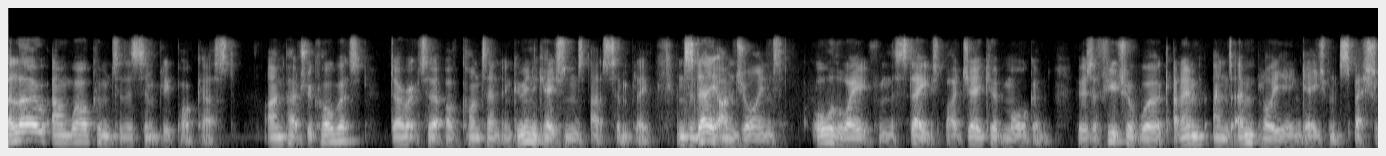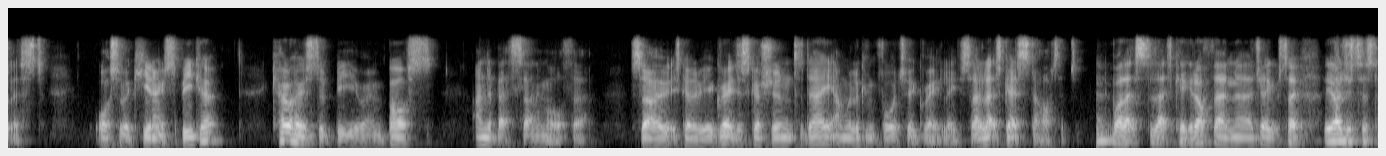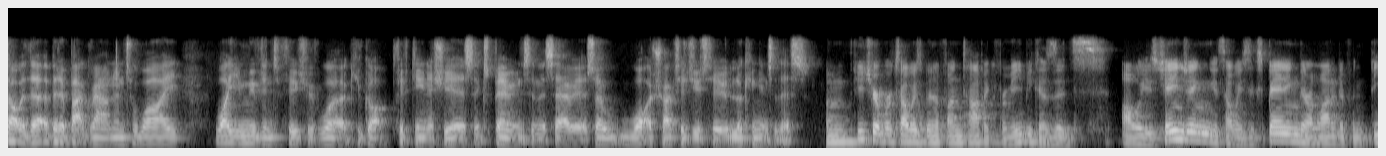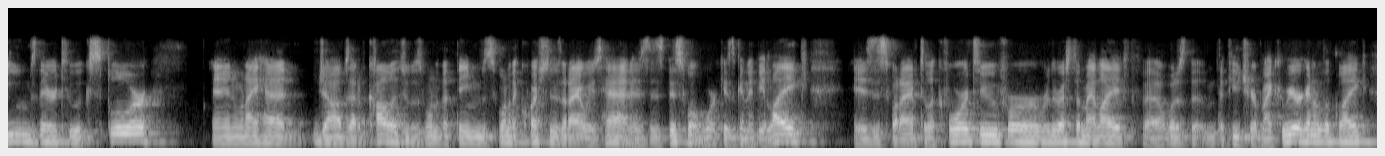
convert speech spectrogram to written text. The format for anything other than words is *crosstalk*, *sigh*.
Hello and welcome to the Simply podcast. I'm Patrick Colbert, Director of Content and Communications at Simply. And today I'm joined all the way from the States by Jacob Morgan, who is a future of work and, and employee engagement specialist, also a keynote speaker, co host of Be Your Own Boss, and a best selling author. So it's going to be a great discussion today, and we're looking forward to it greatly. So let's get started. Well, let's let's kick it off then, uh, Jacob. So yeah, just to start with a, a bit of background into why why you moved into future of work. You've got 15ish years experience in this area. So what attracted you to looking into this? Um, future of work's always been a fun topic for me because it's always changing, it's always expanding. There are a lot of different themes there to explore. And when I had jobs out of college, it was one of the themes, one of the questions that I always had is, is this what work is going to be like? Is this what I have to look forward to for the rest of my life? Uh, what is the, the future of my career going to look like?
